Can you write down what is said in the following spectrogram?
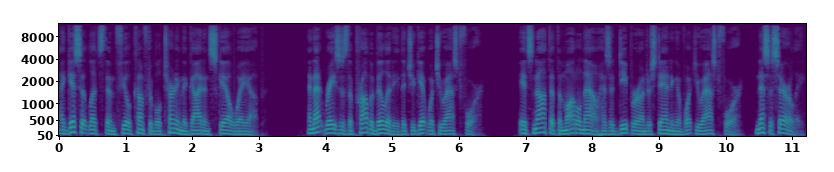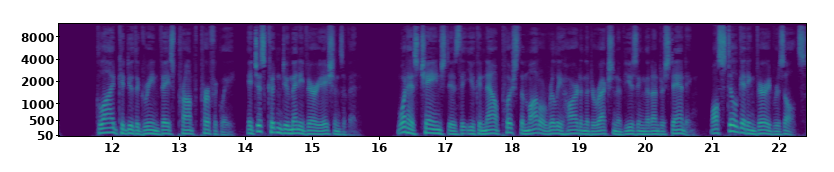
I guess it lets them feel comfortable turning the guidance scale way up. And that raises the probability that you get what you asked for. It's not that the model now has a deeper understanding of what you asked for, necessarily. Glide could do the green vase prompt perfectly, it just couldn't do many variations of it. What has changed is that you can now push the model really hard in the direction of using that understanding, while still getting varied results.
